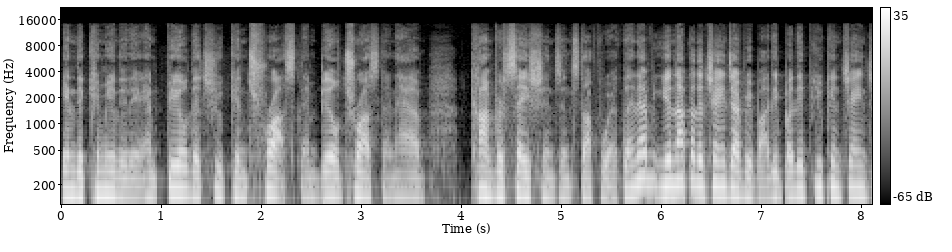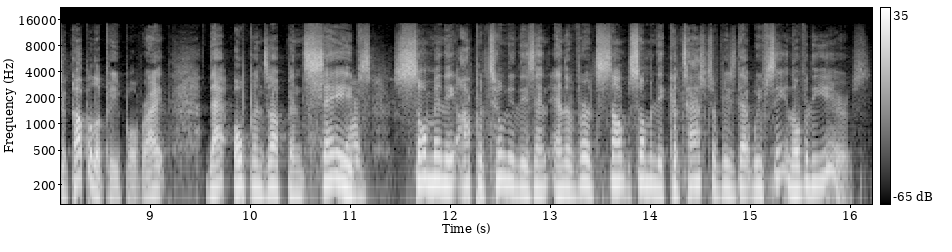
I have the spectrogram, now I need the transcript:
in the community and feel that you can trust and build trust and have conversations and stuff with. And every, you're not going to change everybody, but if you can change a couple of people, right, that opens up and saves yes. so many opportunities and, and averts some, so many catastrophes that we've seen over the years.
